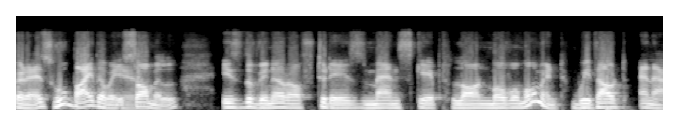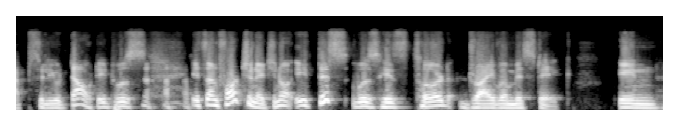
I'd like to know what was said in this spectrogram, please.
Perez, who, by the way, yeah. Somil, is the winner of today's Manscaped Lawn Mower moment without an absolute doubt. It was, it's unfortunate, you know, it, this was his third driver mistake in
